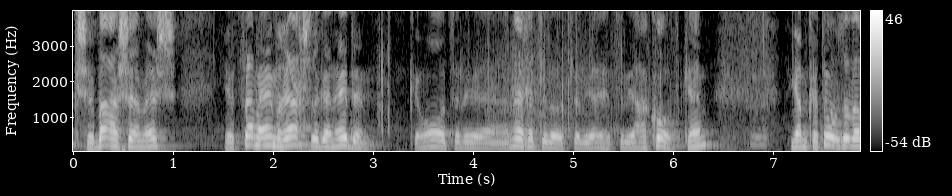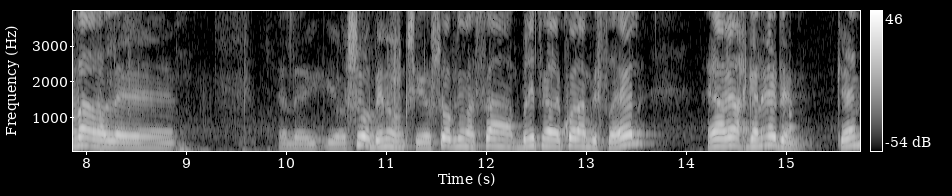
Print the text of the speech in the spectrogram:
כשבאה השמש, יצא מהם ריח של גן עדן, כמו אצל הנכד שלו, אצל, אצל יעקב, כן? גם כתוב אותו דבר על, אה, על יהושע בן נון, כשיהושע בן נון עשה ברית מילה לכל עם ישראל, היה ריח גן עדן, כן?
